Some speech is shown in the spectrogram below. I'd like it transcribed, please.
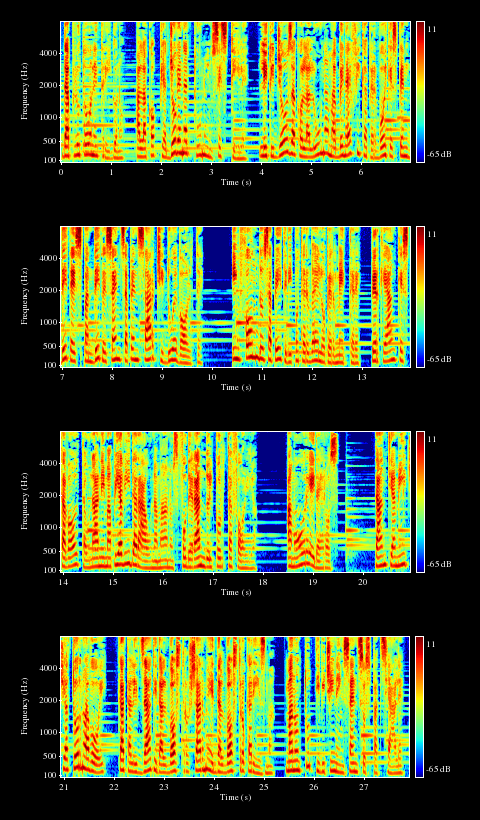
da Plutone Trigono, alla coppia Giove-Nettuno in sestile, litigiosa con la Luna ma benefica per voi che spendete e spandete senza pensarci due volte. In fondo sapete di potervelo permettere, perché anche stavolta un'anima pia vi darà una mano sfoderando il portafoglio. Amore ed Eros. Tanti amici attorno a voi, catalizzati dal vostro charme e dal vostro carisma ma non tutti vicine in senso spaziale,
